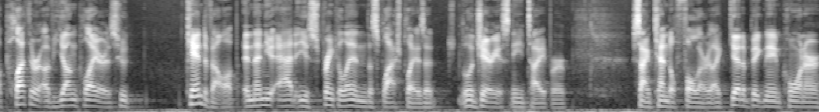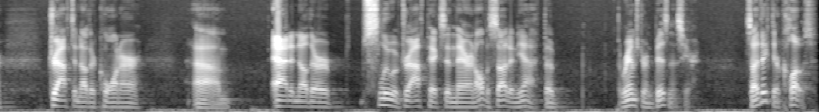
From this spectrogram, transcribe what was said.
a plethora of young players who can develop, and then you add, you sprinkle in the splash play as a L'Jarius Sneed type, or sign Kendall Fuller, like get a big name corner, draft another corner, um, add another slew of draft picks in there, and all of a sudden, yeah, the the Rams are in business here. So I think they're close.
